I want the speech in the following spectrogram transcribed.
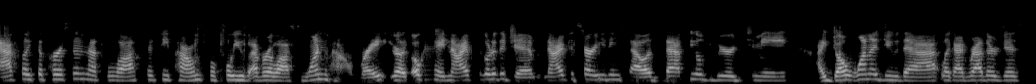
act like the person that's lost 50 pounds before you've ever lost one pound, right? You're like, okay, now I have to go to the gym. Now I have to start eating salads. That feels weird to me. I don't want to do that. Like I'd rather just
